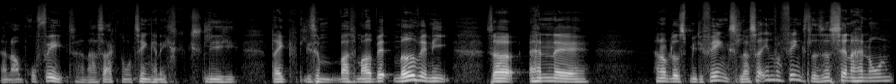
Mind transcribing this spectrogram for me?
han er en profet. Han har sagt nogle ting, han ikke lige, der ikke ligesom var så meget medvind i. Så han, øh, han er blevet smidt i fængsel. Og så inden for fængslet, så sender han nogle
